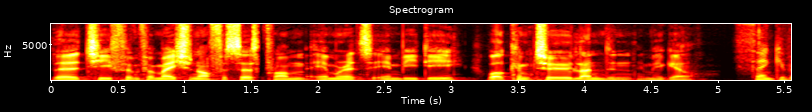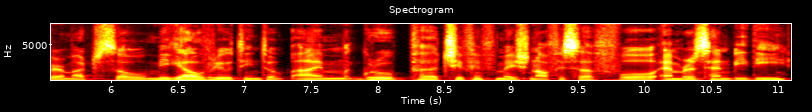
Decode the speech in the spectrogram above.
the Chief Information Officer from Emirates NBD. Welcome to London, Miguel. Thank you very much. So, Miguel Rio Tinto. I'm Group uh, Chief Information Officer for Emirates NBD.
